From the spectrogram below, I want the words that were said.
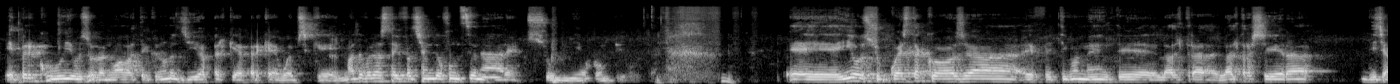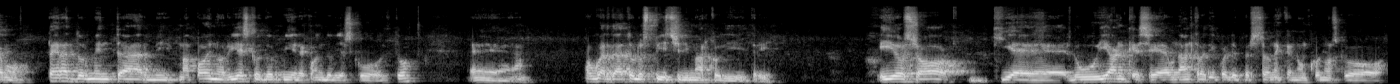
e per cui uso la nuova tecnologia perché, perché è web scale, ma dove la stai facendo funzionare? Sul mio computer. E io su questa cosa effettivamente l'altra, l'altra sera, diciamo, per addormentarmi, ma poi non riesco a dormire quando vi ascolto, eh, ho guardato lo speech di Marco Ditri. Io so chi è lui, anche se è un'altra di quelle persone che non conosco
